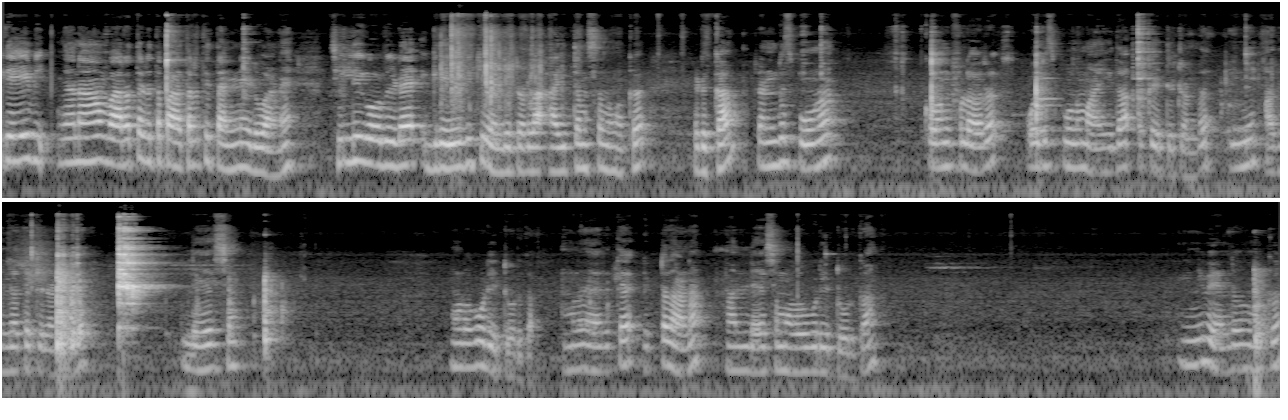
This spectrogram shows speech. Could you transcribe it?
ഗ്രേവി ഞാൻ ആ വറുത്തെടുത്ത പാത്രത്തിൽ തന്നെ ഇടുവാണ്. ചില്ലി ഗോപിയുടെ ഗ്രേവിക്ക് വേണ്ടിയിട്ടുള്ള ഐറ്റംസ് നമുക്ക് എടുക്കാം. രണ്ട് സ്പൂണ് കോൺഫ്ലവർ ഒരു സ്പൂണ് മൈദ ഒക്കെ ഇട്ടിട്ടുണ്ട്. ഇനി അതിനകത്തേക്ക് ഇടേണ്ടത് ലേശം മുളക് പൊടി ഇട്ട് കൊടുക്കാം. നമ്മൾ നേരത്തെ ഇട്ടതാണ്. നല്ല ലേശം മുളക് പൊടി ഇട്ട് കൊടുക്കാം. ഇനി വേണ്ടത് നമുക്ക്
